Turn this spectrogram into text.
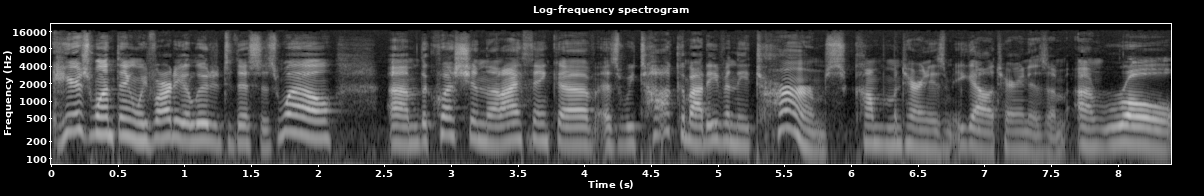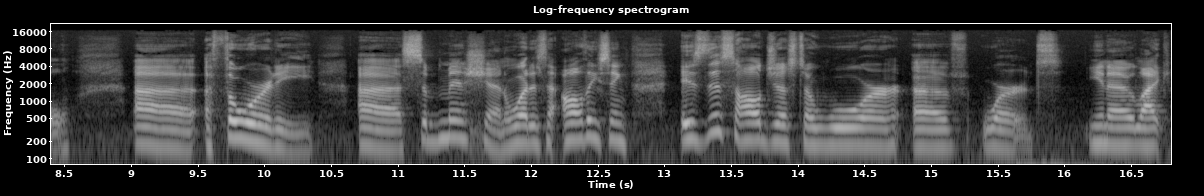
here's one thing we've already alluded to this as well. Um, the question that I think of as we talk about even the terms complementarianism, egalitarianism, um, role, uh, authority, uh, submission, what is that? All these things. Is this all just a war of words? You know, like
